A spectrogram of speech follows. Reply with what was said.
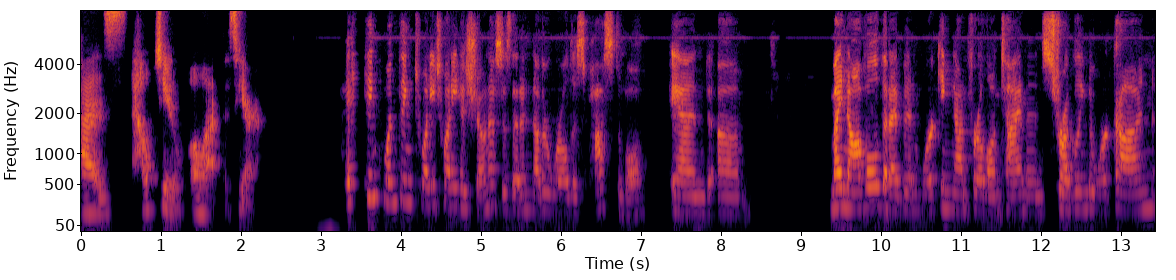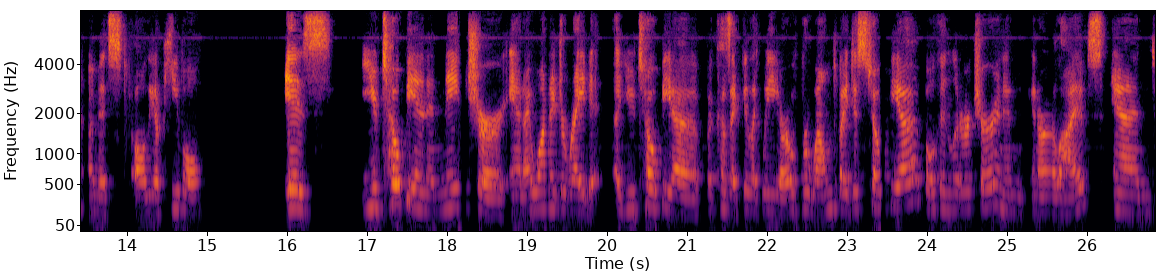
has helped you a lot this year. I think one thing 2020 has shown us is that another world is possible, and um, my novel that I've been working on for a long time and struggling to work on amidst all the upheaval is utopian in nature and i wanted to write a utopia because i feel like we are overwhelmed by dystopia both in literature and in, in our lives and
